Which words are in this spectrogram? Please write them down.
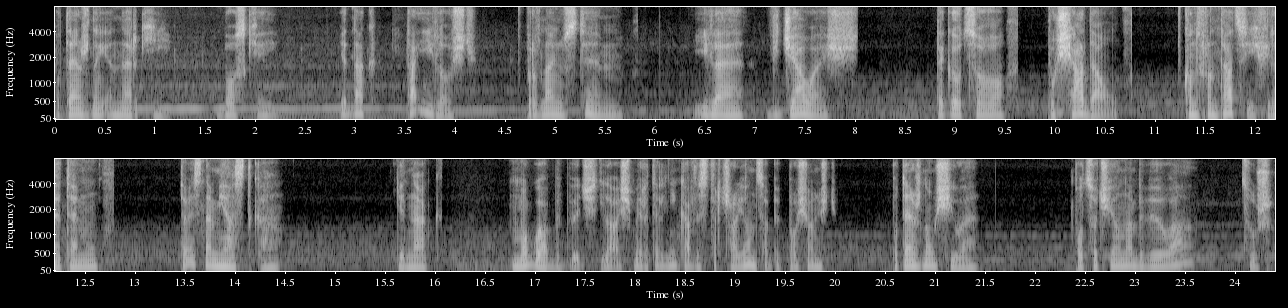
potężnej energii boskiej. Jednak ta ilość w porównaniu z tym, ile widziałeś tego, co posiadał w konfrontacji chwilę temu, to jest namiastka. Jednak mogłaby być dla śmiertelnika wystarczająca, by posiąść potężną siłę. Po co ci ona by była? Cóż,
